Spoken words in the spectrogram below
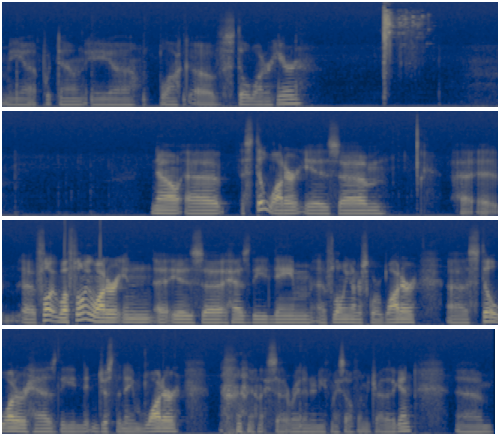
Let me uh, put down a block of still water here. Now, uh, still water is um, uh, uh, flow, well, flowing water in is has the name flowing underscore water. still water has the just the name water. and I set it right underneath myself. Let me try that again. Um,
